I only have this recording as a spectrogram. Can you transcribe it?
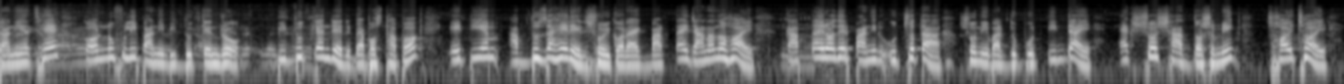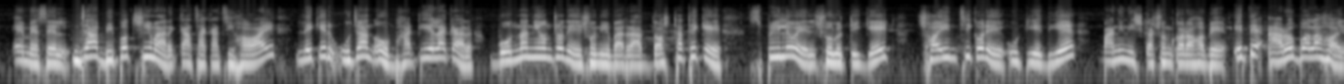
জানিয়েছে কর্ণফুলী পানি বিদ্যুৎ কেন্দ্র। বিদ্যুৎ কেন্দ্রের ব্যবস্থাপক এটিএম আব্দুল জাহেরের সই করা এক বার্তায় জানানো হয় কাপ্তাই হ্রদের পানির উচ্চতা শনিবার দুপুর তিনটায় একশো সাত দশমিক ছয় ছয় এমএসএল, যা বিপদসীমার কাছাকাছি হওয়ায় লেকের উজান ও ভাটি এলাকার বন্যা নিয়ন্ত্রণে শনিবার রাত দশটা থেকে স্প্রিলোয়ের ষোলোটি গেট ছয় ইঞ্চি করে উঠিয়ে দিয়ে পানি নিষ্কাশন করা হবে। এতে আরও বলা হয়,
